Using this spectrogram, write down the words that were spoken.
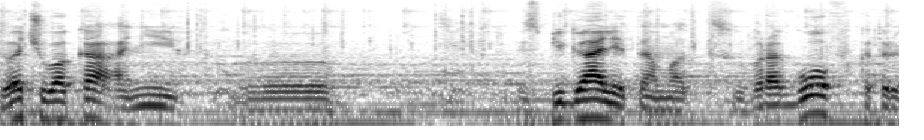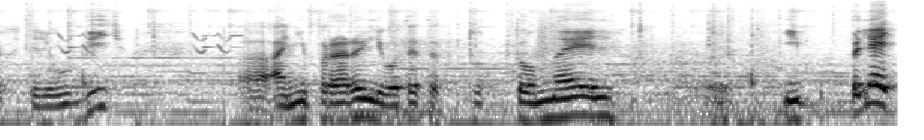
два чувака, они э, сбегали там от врагов, которые хотели убить. Э, они прорыли вот этот туннель. И, блядь,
